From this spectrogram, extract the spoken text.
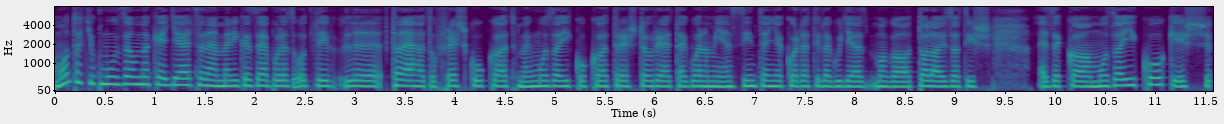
mondhatjuk múzeumnak egyáltalán, mert igazából az ott lév, le, található freskókat, meg mozaikokat restaurálták valamilyen szinten, gyakorlatilag ugye az, maga a talajzat is ezek a mozaikok, és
